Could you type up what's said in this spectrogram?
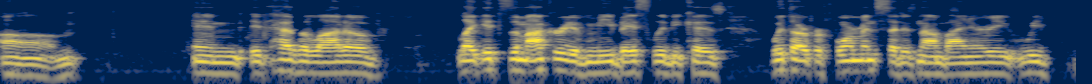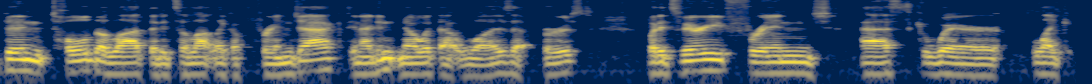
Um, and it has a lot of like it's the mockery of me basically because with our performance that is non-binary, we've been told a lot that it's a lot like a fringe act, and I didn't know what that was at first, but it's very fringe esque where like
